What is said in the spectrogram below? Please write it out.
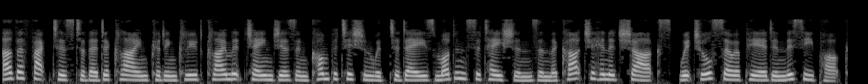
Other factors to their decline could include climate changes and competition with today's modern cetaceans and the carcharodonid sharks, which also appeared in this epoch.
